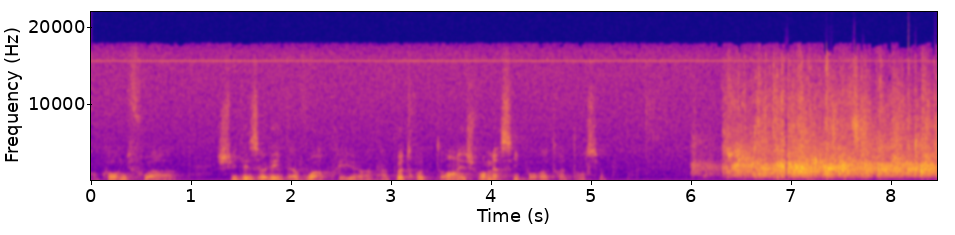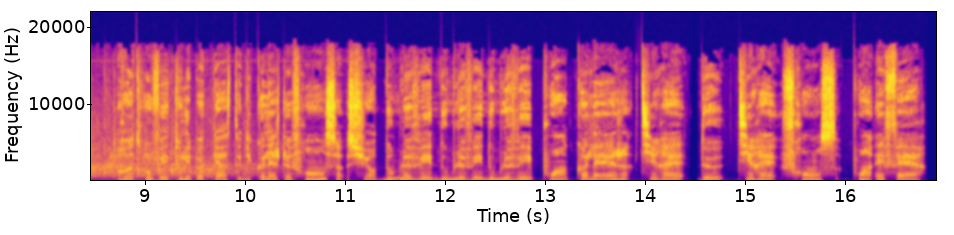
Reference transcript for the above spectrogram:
encore une fois, je suis désolé d'avoir pris un peu trop de temps et je vous remercie pour votre attention. Retrouvez tous les podcasts du Collège de France sur www.collège-de-france.fr.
